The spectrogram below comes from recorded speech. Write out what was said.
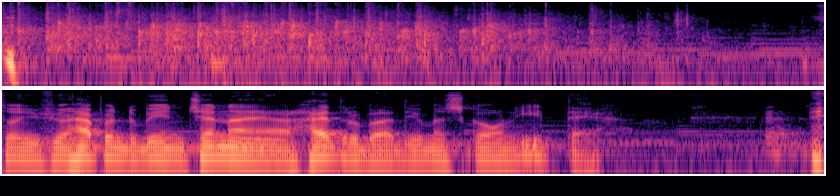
so if you happen to be in Chennai or Hyderabad, you must go and eat there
